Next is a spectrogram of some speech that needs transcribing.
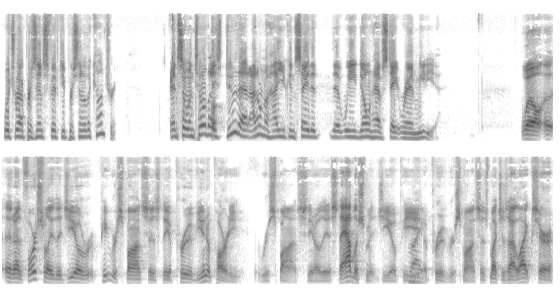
which represents 50% of the country. And so until they oh. do that, I don't know how you can say that, that we don't have state ran media. Well, uh, and unfortunately, the GOP response is the approved uniparty response, you know, the establishment GOP right. approved response. As much as I like Sarah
